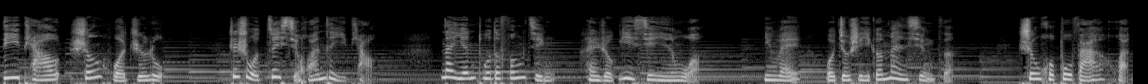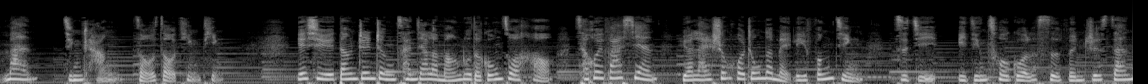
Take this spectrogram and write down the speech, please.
第一条生活之路，这是我最喜欢的一条，那沿途的风景很容易吸引我，因为我就是一个慢性子，生活步伐缓慢。经常走走停停，也许当真正参加了忙碌的工作后，才会发现原来生活中的美丽风景，自己已经错过了四分之三。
